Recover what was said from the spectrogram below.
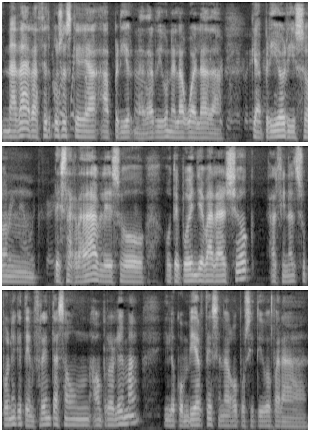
nadar, hacer cosas que a, a priori, nadar digo en el agua helada, que a priori son desagradables o, o te pueden llevar al shock, al final supone que te enfrentas a un, a un problema y lo conviertes en algo positivo para,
